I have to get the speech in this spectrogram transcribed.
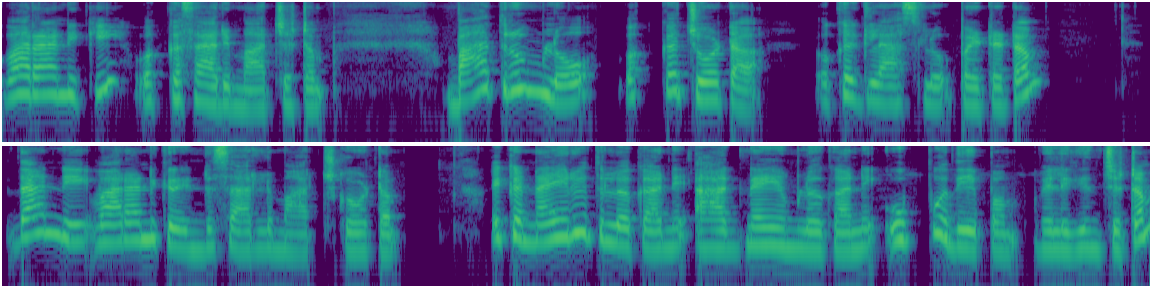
వారానికి ఒక్కసారి మార్చటం. బాత్రూంలో ఒక్క చోట ఒక గ్లాస్‌లో పెట్టటం. దాన్ని వారానికి రెండుసార్లు మార్చుకోవటం. ఇక నైరుతిలో కానీ, ఆగ్నేయంలో కానీ ఉప్పు దీపం వెలిగించటం.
